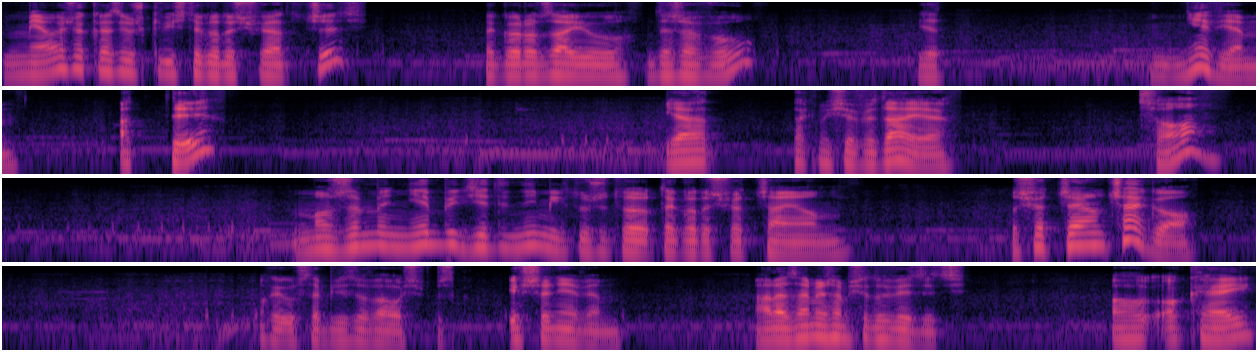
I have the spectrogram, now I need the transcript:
Miałeś okazję już kiedyś tego doświadczyć? Tego rodzaju déjà vu? Ja... Nie wiem. A ty? Ja... Tak mi się wydaje. Co? Możemy nie być jedynymi, którzy to, tego doświadczają. Doświadczają czego? Okej, ustabilizowało się wszystko. Jeszcze nie wiem. Ale zamierzam się dowiedzieć. Okej.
